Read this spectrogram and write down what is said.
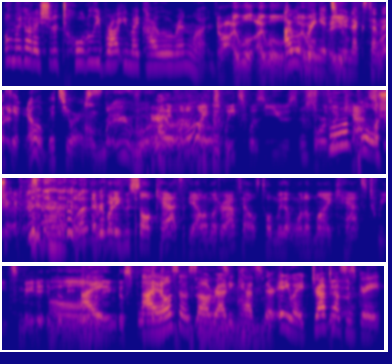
Oh my god! I should have totally brought you my Kylo Ren one. Oh, I will. I will. I will bring it to you next time I see it. No, it's yours. I'll pay for it. Apparently, one of my tweets was used for, For the cat bullshit. stream. Everybody who saw cats at the Alamo Drafthouse told me that one of my cat's tweets made it into Oh. the I- display. I also saw Rowdy Cats there. Anyway, Drafthouse Yeah. is great.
